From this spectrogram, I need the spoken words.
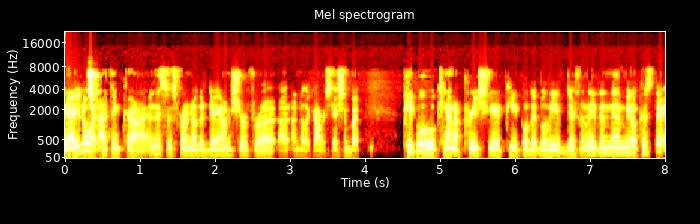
Yeah, you know what I think, uh, and this is for another day, I'm sure, for a, a, another conversation. But people who can appreciate people that believe differently than them, you know, because they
